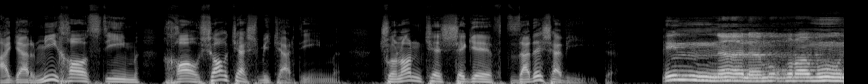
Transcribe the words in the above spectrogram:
اگر می‌خواستیم خاشاکش می‌کردیم چنان که شگفت زده شوید. إنا لمغرمون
